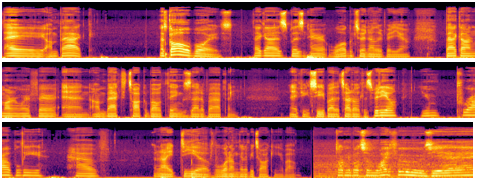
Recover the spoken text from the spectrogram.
Hey, I'm back. Let's go, boys. Hey guys, BlazeZen here. Welcome to another video. Back on Modern Warfare, and I'm back to talk about things that have happened. And if you can see by the title of this video, you probably have an idea of what I'm going to be talking about. Talking about some waifus, yeah!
